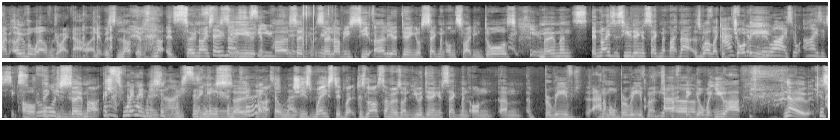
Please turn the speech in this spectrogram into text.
I'm overwhelmed right now, and it was love. It was lo- it's so nice So to see nice to you see in you person. too, It was so lovely to see you earlier doing your segment on sliding doors, Thank you. moments. It's nice to see you doing a segment like that as well, like a As your jolly. blue eyes. Your eyes are just extraordinary. Oh, extraordinary. thank you so much. Good swim in those eyes. Thank you so much. almost. She's wasted because last time I was on, you were doing a segment on um, bereaved animal bereavement. And I think you're you are. No, because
